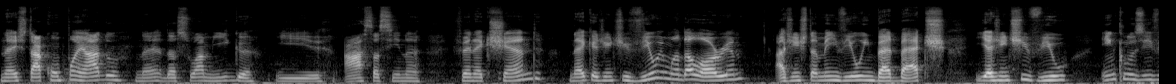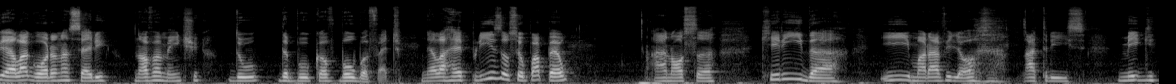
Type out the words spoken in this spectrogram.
né, está acompanhado né, da sua amiga e a assassina Fennec Shand, né, que a gente viu em Mandalorian, a gente também viu em Bad Batch e a gente viu inclusive ela agora na série novamente do The Book of Boba Fett. Ela reprisa o seu papel, a nossa querida e maravilhosa atriz Mig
